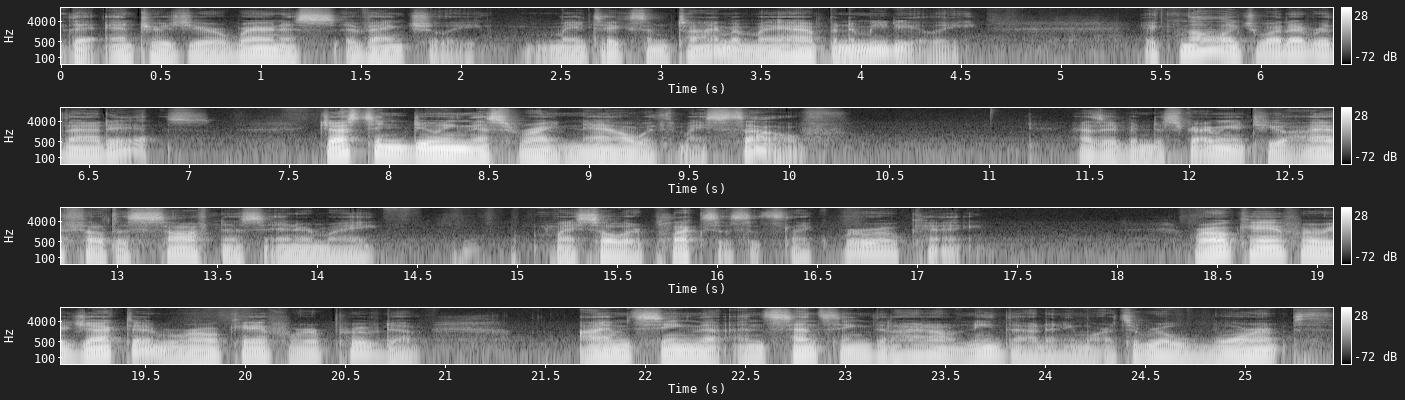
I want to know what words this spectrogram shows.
that enters your awareness eventually. It may take some time, it may happen immediately. Acknowledge whatever that is. Just in doing this right now with myself, as I've been describing it to you, I have felt a softness enter my my solar plexus. It's like we're okay. We're okay if we're rejected, we're okay if we're approved of. I'm seeing that and sensing that I don't need that anymore. It's a real warmth,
